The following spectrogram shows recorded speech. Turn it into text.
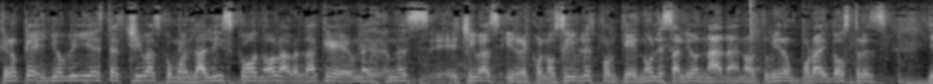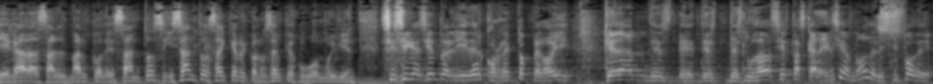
Creo que yo vi estas Chivas como en la Lisco, ¿no? La verdad que unas, unas eh, Chivas irreconocibles porque no les salió nada, ¿no? Tuvieron por ahí dos, tres llegadas al marco de Santos y Santos hay que reconocer que jugó muy bien. Sí sigue siendo el líder, correcto, pero hoy quedan des- eh, des- desnudadas ciertas carencias, ¿no? Del equipo de,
